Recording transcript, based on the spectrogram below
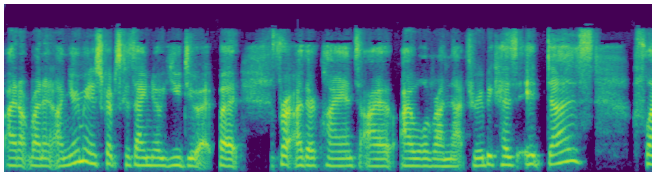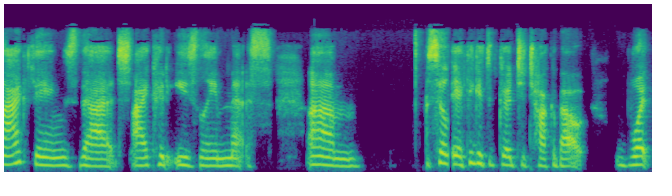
I don't run it on your manuscripts because I know you do it, but for other clients, I, I will run that through because it does flag things that I could easily miss. Um, so I think it's good to talk about what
